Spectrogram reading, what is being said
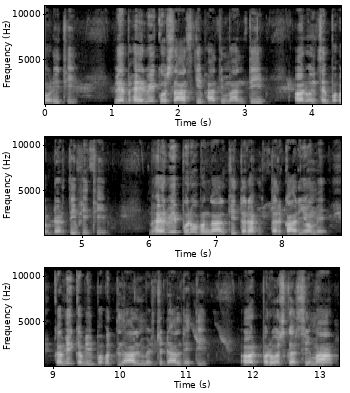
थोड़ी थी। वे भैरवी को सास की भांति मानती और उनसे बहुत डरती भी थी। भैरवी पूर्व बंगाल की तरह तरकारियों में कभी कभी बहुत लाल मिर्च डाल देती। और परोस कर श्री माँ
